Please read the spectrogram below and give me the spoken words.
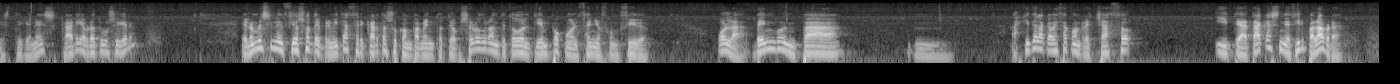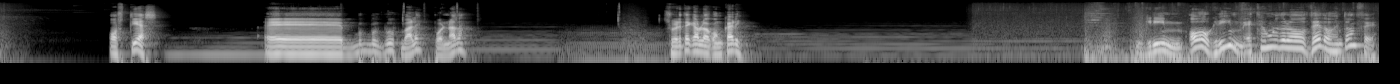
¿Y este quién es? ¿Cari? ¿Habrá tú si El hombre silencioso te permite acercarte a su campamento. Te observa durante todo el tiempo con el ceño fruncido. Hola, vengo en paz. Mm. Agita la cabeza con rechazo y te ataca sin decir palabra. Hostias. Eh... Vale, pues nada. Suerte que hablo con Cari. Grim. Oh, Grim. Este es uno de los dedos, entonces.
